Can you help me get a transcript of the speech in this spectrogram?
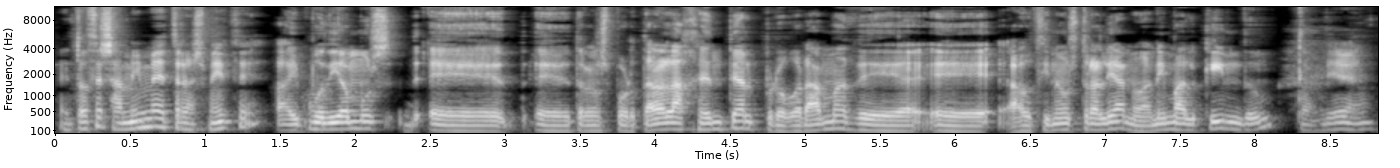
Entonces a mí me transmite... Ahí podíamos eh, eh, transportar a la gente al programa de eh, cine australiano Animal Kingdom. También.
